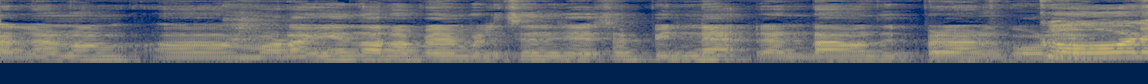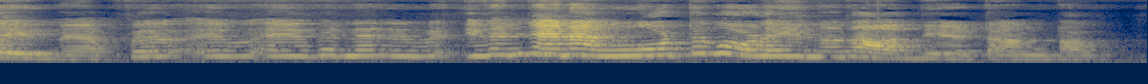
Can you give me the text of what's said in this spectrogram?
കല്യാണം ആ, മുടങ്ങിയെന്ന് പറഞ്ഞപ്പോ ഞാൻ വിളിച്ചതിന് ശേഷം പിന്നെ രണ്ടാമത് ഇപ്പോഴാണ് കോൾ ചെയ്യുന്നത്. അപ്പൊ ഇവ- ഇവൻ ഞാൻ അങ്ങോട്ട് കോൾ ചെയ്യുന്നത് ആദ്യമായിട്ടാണ് ഉണ്ടാവും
